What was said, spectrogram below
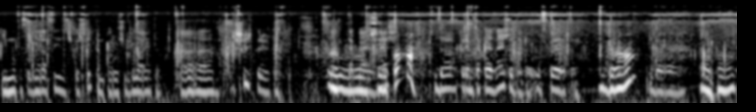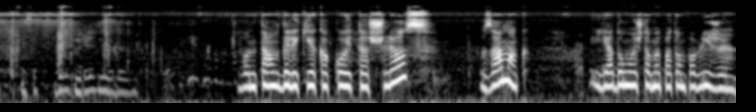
И мы последний раз с Лизочкой шли, там, короче, была эта э, шишка это. Э, такая, знаешь, Черепаха? Да, прям такая, знаешь, вот эта узкая это. Да. Да, Угу. сидели, смотрели на. Вон там вдалеке какой-то шлез, замок. Я думаю, что мы потом поближе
